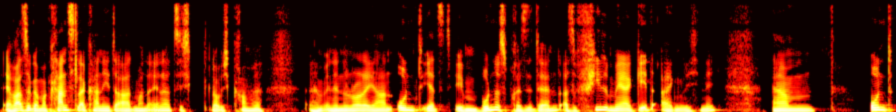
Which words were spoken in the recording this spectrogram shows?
Er war sogar mal Kanzlerkandidat, man erinnert sich, glaube ich, kam er ähm, in den Nullerjahren und jetzt eben Bundespräsident. Also viel mehr geht eigentlich nicht. Ähm, und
